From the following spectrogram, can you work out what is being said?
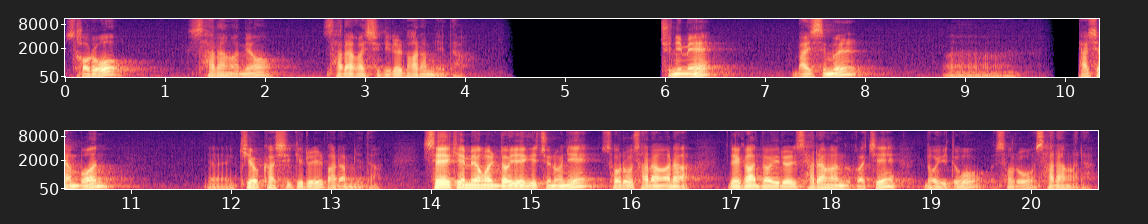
서로 사랑하며 살아가시기를 바랍니다. 주님의 말씀을 어, 다시 한번 예, 기억하시기를 바랍니다. 새 계명을 너희에게 주노니 서로 사랑하라. 내가 너희를 사랑한 것 같이 너희도 서로 사랑하라.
